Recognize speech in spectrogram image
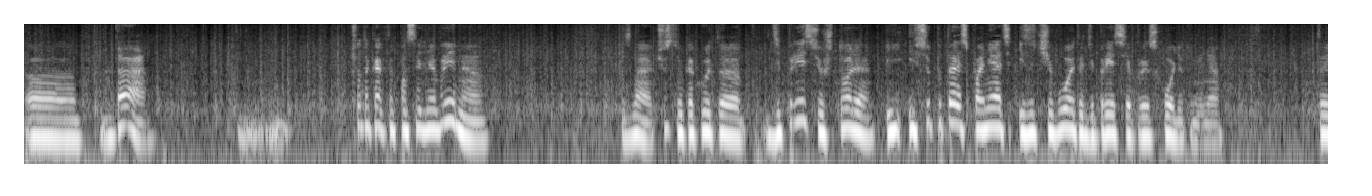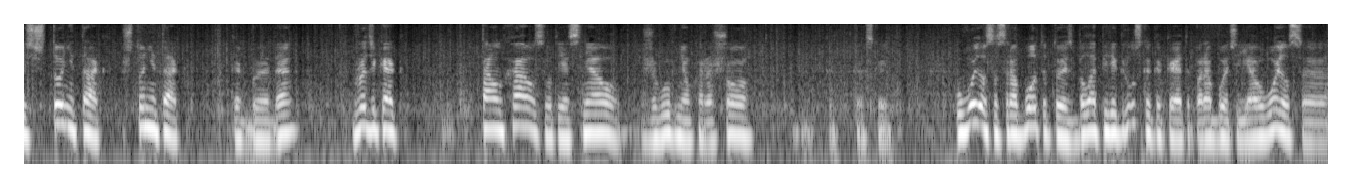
Uh, да, что-то как-то в последнее время, не знаю, чувствую какую-то депрессию, что ли, и, и все пытаюсь понять, из-за чего эта депрессия происходит у меня. То есть, что не так, что не так, как бы, да? Вроде как таунхаус, вот я снял, живу в нем хорошо, как, как сказать, уволился с работы, то есть была перегрузка какая-то по работе, я уволился,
